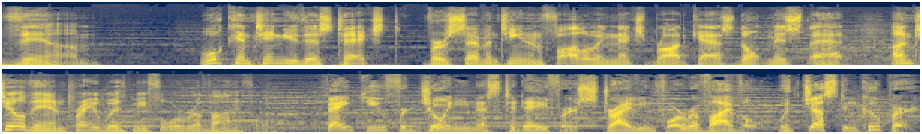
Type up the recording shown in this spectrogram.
them. We'll continue this text, verse 17, and following next broadcast. Don't miss that. Until then, pray with me for revival. Thank you for joining us today for Striving for Revival with Justin Cooper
